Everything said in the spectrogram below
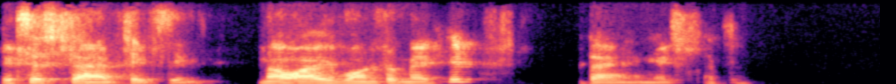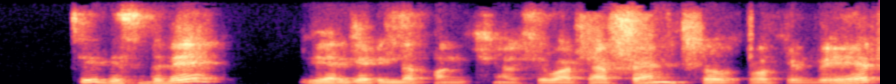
It's a static thing. Now I want to make it dynamic. Okay. See, this is the way we are getting the function. See what happened. So, okay, where?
